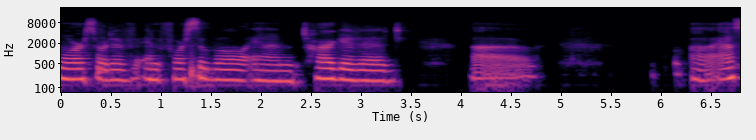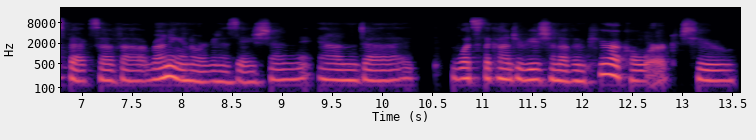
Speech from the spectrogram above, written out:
more sort of enforceable and targeted uh, uh, aspects of uh, running an organization and uh, what's the contribution of empirical work to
